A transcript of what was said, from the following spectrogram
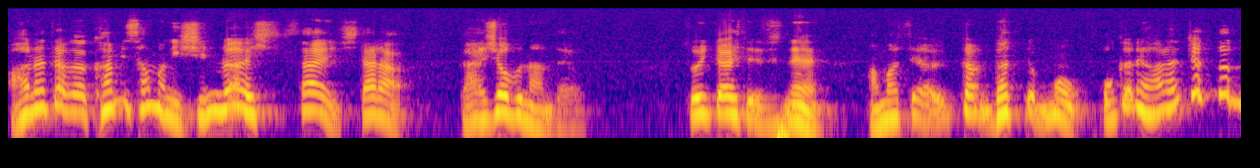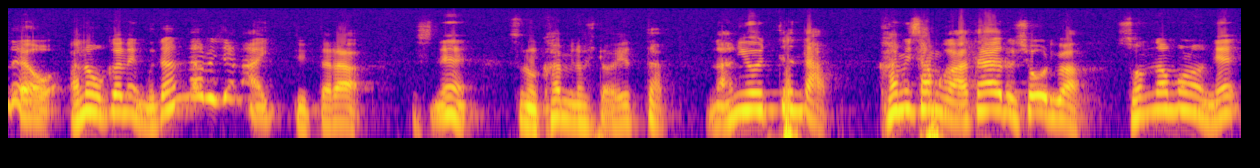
あなたが神様に信頼さえしたら大丈夫なんだよ。それに対してですね、アマチュア言っただってもうお金払っちゃったんだよ。あのお金無駄になるじゃないって言ったらですね、その神の人は言った。何を言ってんだ神様が与える勝利はそんなものにね、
